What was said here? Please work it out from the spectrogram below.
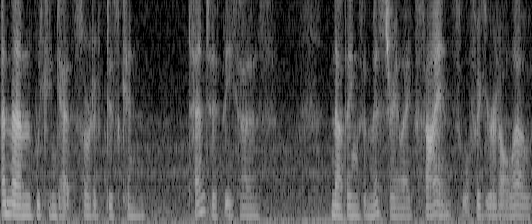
And then we can get sort of discontented because nothing's a mystery. Like science will figure it all out.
